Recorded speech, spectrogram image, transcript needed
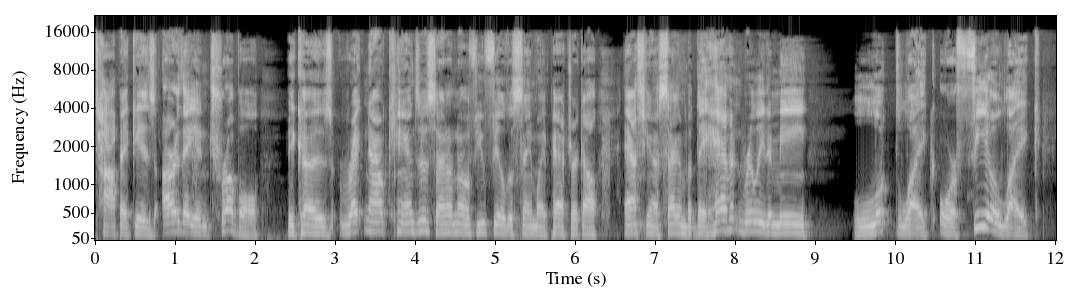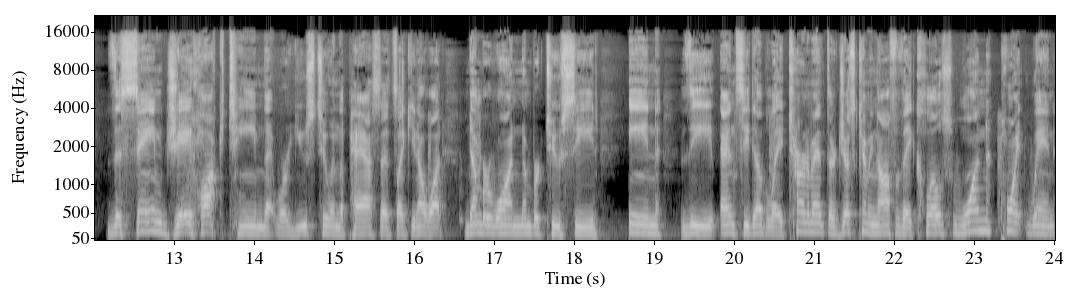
topic is: Are they in trouble? Because right now, Kansas, I don't know if you feel the same way, Patrick. I'll ask you in a second, but they haven't really, to me, looked like or feel like the same Jayhawk team that we're used to in the past. That's like, you know what, number one, number two seed in the NCAA tournament. They're just coming off of a close one point win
